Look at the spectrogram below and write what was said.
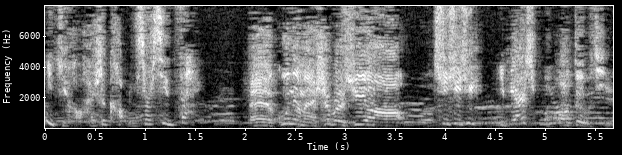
你最好还是考虑一下现在。哎，姑娘们，是不是需要？去去去，一边去！哦，对不起。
